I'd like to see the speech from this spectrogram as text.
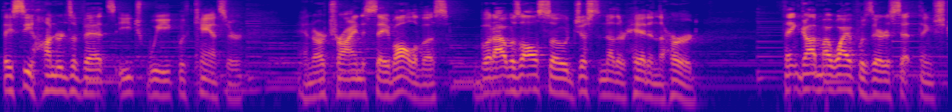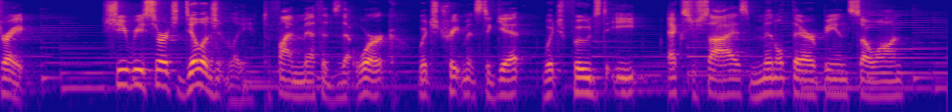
They see hundreds of vets each week with cancer, and are trying to save all of us, but I was also just another head in the herd. Thank God my wife was there to set things straight. She researched diligently to find methods that work, which treatments to get, which foods to eat, exercise, mental therapy, and so on.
